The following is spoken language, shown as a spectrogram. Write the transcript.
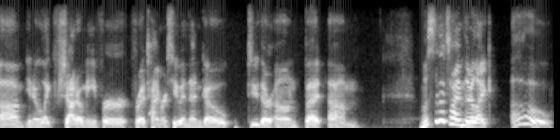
Um, you know, like shadow me for for a time or two and then go do their own. But um most of the time they're like, oh,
